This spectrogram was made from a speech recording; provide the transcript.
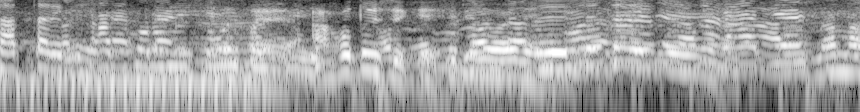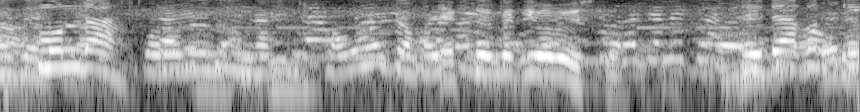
সাত তারিখে। মানে আহত হয়েছে কে? মুন্ডা। অ্যাক্সিডেন্টটা কীভাবে হয়েছিল? এইটা এখন কি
